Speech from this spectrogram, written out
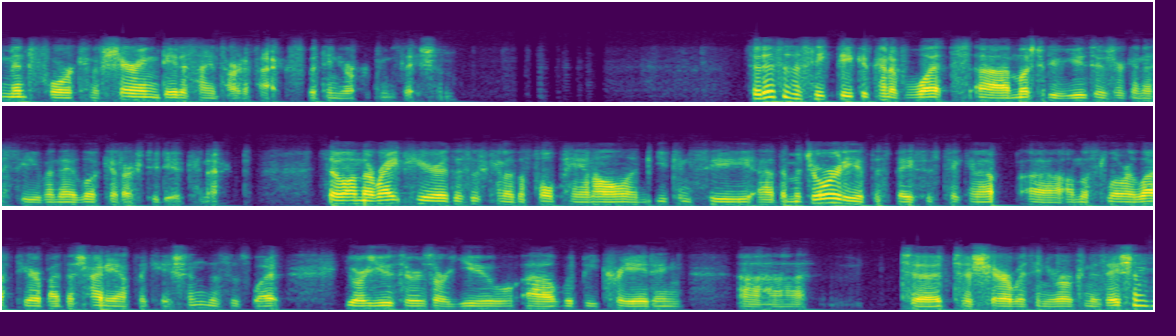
meant for kind of sharing data science artifacts within your organization. So this is a sneak peek of kind of what uh, most of your users are going to see when they look at RStudio Connect. So on the right here, this is kind of the full panel, and you can see uh, the majority of the space is taken up uh, on this lower left here by the Shiny application. This is what your users or you uh, would be creating uh, to, to share within your organization.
